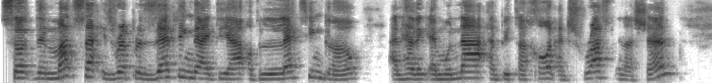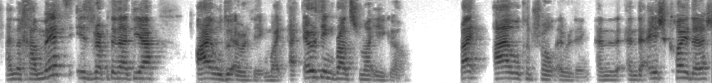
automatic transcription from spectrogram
So the matzah is representing the idea of letting go and having emunah and bitachon and trust in Hashem. And the chametz is representing the idea, I will do everything. My, everything runs from my ego. Right? I will control everything. And, and the Eish Kodesh,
